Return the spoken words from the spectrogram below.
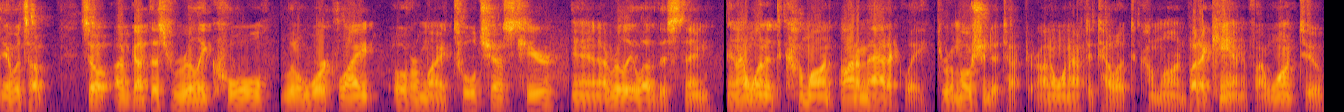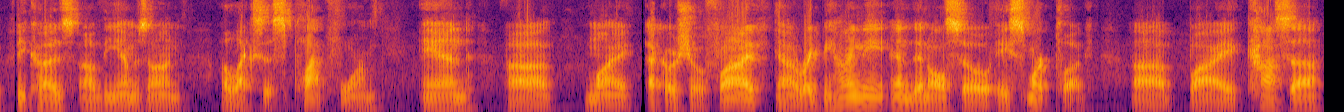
Hey, what's up? So I've got this really cool little work light over my tool chest here, and I really love this thing. And I want it to come on automatically through a motion detector. I don't want to have to tell it to come on, but I can if I want to because of the Amazon Alexa's platform and uh, my Echo Show 5 uh, right behind me, and then also a smart plug uh, by Kasa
